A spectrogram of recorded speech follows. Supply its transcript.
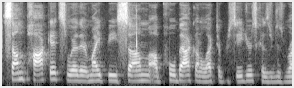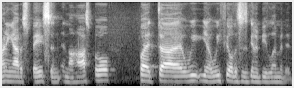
some pockets where there might be some uh, pullback on elective procedures because they're just running out of space in, in the hospital. But uh, we, you know, we feel this is going to be limited.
